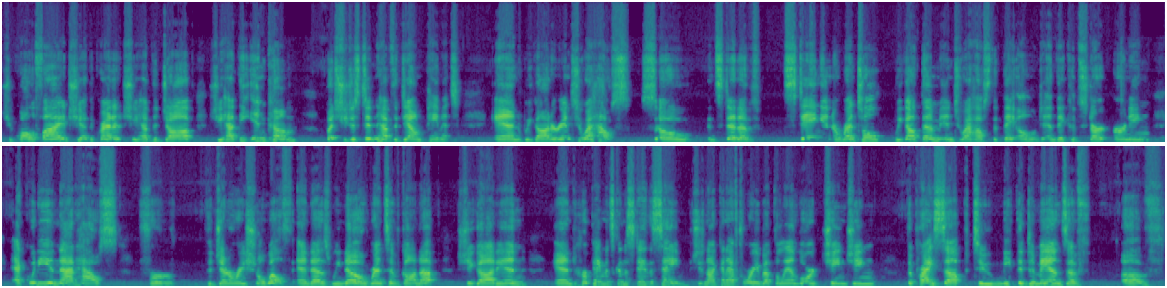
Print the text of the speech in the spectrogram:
She qualified, she had the credit, she had the job, she had the income, but she just didn't have the down payment. And we got her into a house. So instead of staying in a rental, we got them into a house that they owned and they could start earning equity in that house for the generational wealth. And as we know, rents have gone up. She got in and her payment's going to stay the same. She's not going to have to worry about the landlord changing the price up to meet the demands of of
